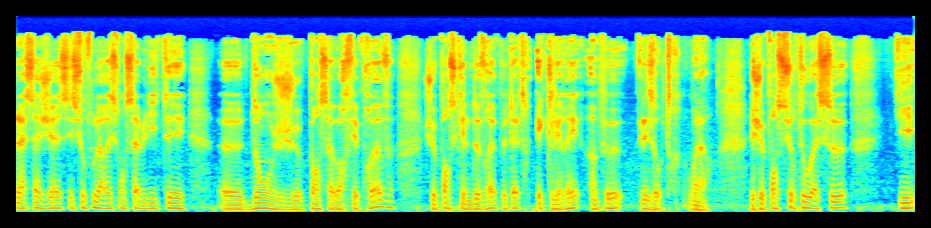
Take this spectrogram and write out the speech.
la sagesse et surtout la responsabilité euh, dont je pense avoir fait preuve, je pense qu'elle devrait peut-être éclairer un peu les autres. Voilà. Et je pense surtout à ceux qui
